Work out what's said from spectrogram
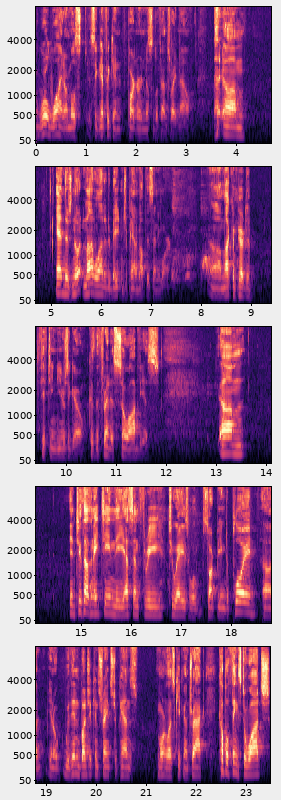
worldwide our most significant partner in missile defense right now. um, and there's no, not a lot of debate in Japan about this anymore, um, not compared to 15 years ago, because the threat is so obvious. Um, in 2018, the SM-3 2As will start being deployed. Uh, you know, within budget constraints, Japan's more or less keeping on track. A couple things to watch.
